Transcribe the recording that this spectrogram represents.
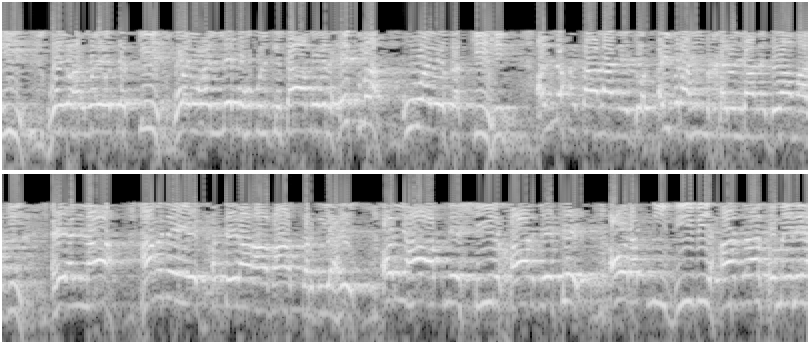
ہی ویعلمہم الکتاب والحکمہ ویوزکیہم اللہ تعالیٰ نے جو ابراہیم خلیل اللہ نے دعا مانگی، اے اللہ، ہم نے یہ گھر تیرا آباد کر دیا ہے اور یہاں اپنے شیر خار دیکھے اور اپنی بیوی حاجرہ کو میں نے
